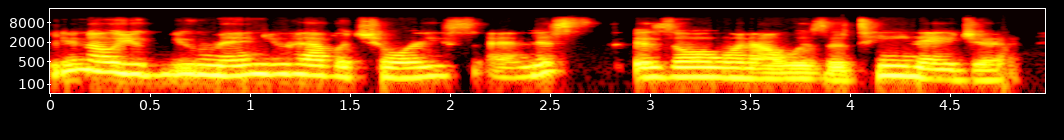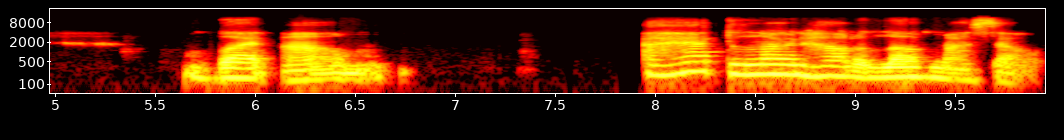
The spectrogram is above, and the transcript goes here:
you know, you you men, you have a choice. And this is all when I was a teenager. But um I had to learn how to love myself.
